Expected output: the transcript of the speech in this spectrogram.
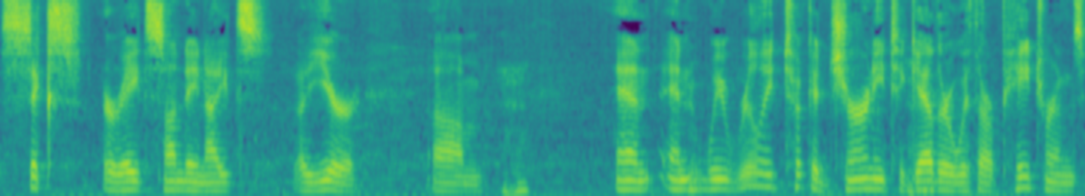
six or eight Sunday nights a year. Um, And, and we really took a journey together with our patrons.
